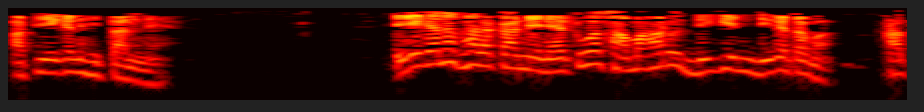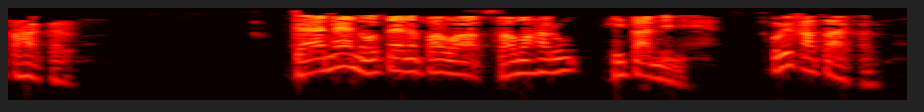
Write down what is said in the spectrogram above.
අපි ඒ ගැන හිතන්නේ ඒ ගැන සලකන්නේ නැතුව සමහරු දිගින් දිගටම කතා කරනවා. තන නොතන පවා සමහරු හිතන්නේ නැහැ. ඔය කතා කරනවා.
